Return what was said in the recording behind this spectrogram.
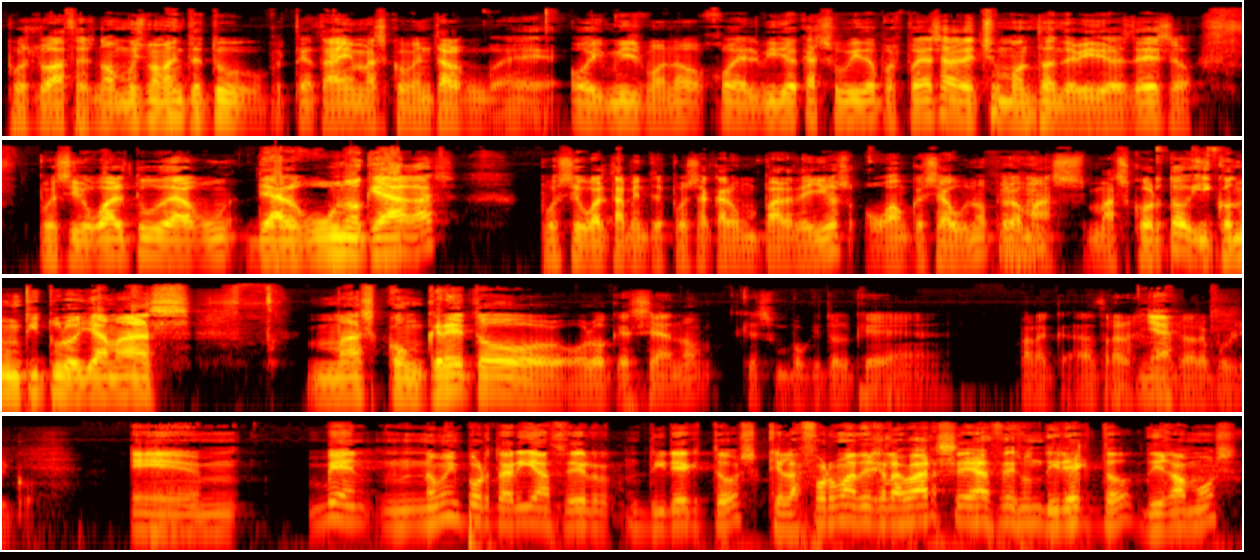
pues lo haces, ¿no? Mismamente tú, también me has comentado eh, hoy mismo, ¿no? Joder, el vídeo que has subido, pues puedes haber hecho un montón de vídeos de eso. Pues igual tú de, algún, de alguno que hagas, pues igual también te puedes sacar un par de ellos, o aunque sea uno, pero más, más corto y con un título ya más, más concreto o, lo que sea, ¿no? Que es un poquito el que, para atraer yeah. al público. Eh, Bien, no me importaría hacer directos, que la forma de grabar sea hacer un directo, digamos,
